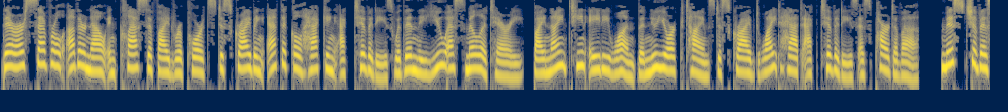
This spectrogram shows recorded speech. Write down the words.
There are several other now unclassified reports describing ethical hacking activities within the U.S. military. By 1981 the New York Times described white hat activities as part of a mischievous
